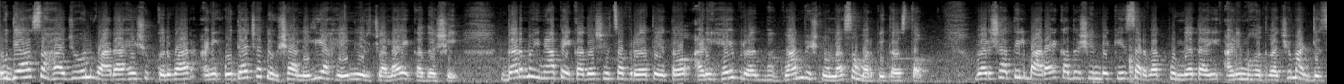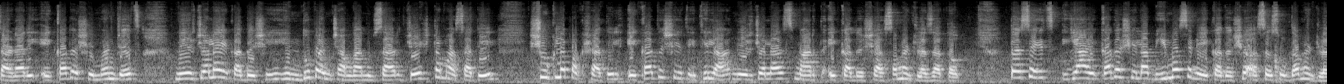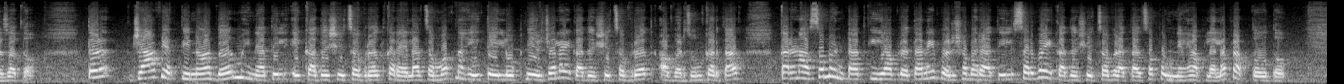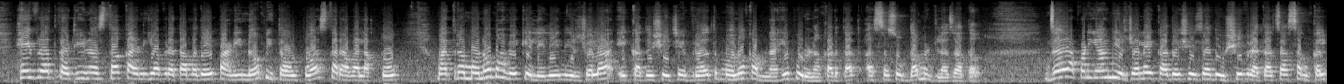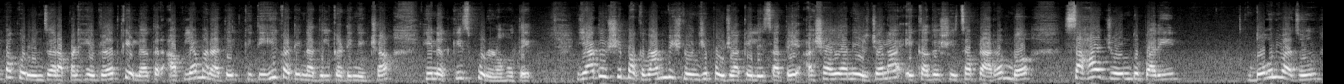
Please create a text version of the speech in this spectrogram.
उद्या सहा जून वार आहे शुक्रवार आणि उद्याच्या दिवशी आलेली आहे निर्जला एकादशी. दर महिन्यात एकादशीचं व्रत येतं आणि हे व्रत भगवान विष्णूंना समर्पित असतं. वर्षातील बारा एकादशींपैकी सर्वात पुण्यदायी आणि महत्वाची मानली जाणारी एकादशी म्हणजेच निर्जला एकादशी हिंदू पंचांगानुसार ज्येष्ठ मासातील शुक्ल पक्षातील एकादशी तिथीला निर्जला स्मार्त एकादशी असं म्हटलं जातं. तसेच या एकादशीला भीमसेन एकादशी असं सुद्धा म्हटलं जातं. तर ज्या व्यक्तींना दर महिन्यातील एकादशी एकादशीचं व्रत करायला जमत नाही ते लोक निर्जला एकादशीचं व्रत आवर्जून करतात. कारण असं म्हणतात की या व्रताने वर्षभरातील सर्व एकादशीचं व्रताचं पुण्य हे आपल्याला प्राप्त होतं. हे व्रत कठीण असतं कारण या व्रतामध्ये पाणी न पिता उपवास करावा लागतो. मात्र मनोभावे केलेले निर्जला एकादशीचे व्रत मनोकामनाही पूर्ण करतात असं सुद्धा म्हटलं जातं. जर आपण या निर्जला एकादशीच्या दिवशी व्रताचा संकल्प करून जर आपण हे व्रत केलं तर आपल्या मनातील कितीही कठीणातील कठीण इच्छा ही नक्कीच पूर्ण होते. या दिवशी भगवान विष्णूंची पूजा केली जाते. अशा या निर्जला एकादशीचा प्रारंभ सहा जून दुपारी दोन वाजून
